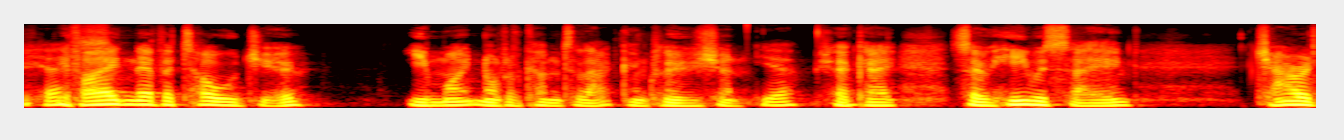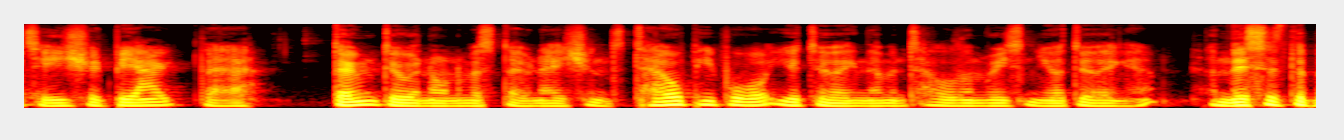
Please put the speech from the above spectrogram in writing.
Yes. If I had never told you, you might not have come to that conclusion. yeah, sure. Okay. So he was saying charity should be out there. Don't do anonymous donations. Tell people what you're doing them and tell them the reason you're doing it. And this is the,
